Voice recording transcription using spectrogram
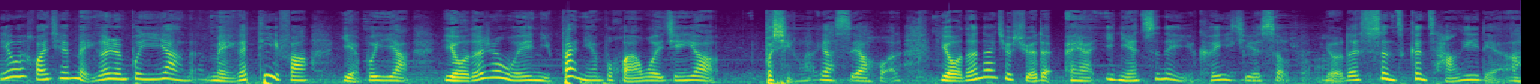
因为还钱每个人不一样的，每个地方也不一样。有的认为你半年不还，我已经要。不行了，要死要活了。有的呢就觉得，哎呀，一年之内也可以接受；有的甚至更长一点啊。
